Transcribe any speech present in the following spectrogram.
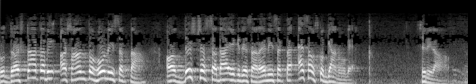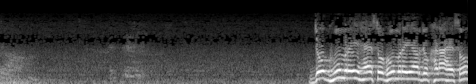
तो दृष्टा कभी अशांत हो नहीं सकता और दृश्य सदा एक जैसा रह नहीं सकता, ऐसा उसको ज्ञान हो गया। श्री राम। जो घूम रही है, सो घूम रही है, और जो खड़ा है, सो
